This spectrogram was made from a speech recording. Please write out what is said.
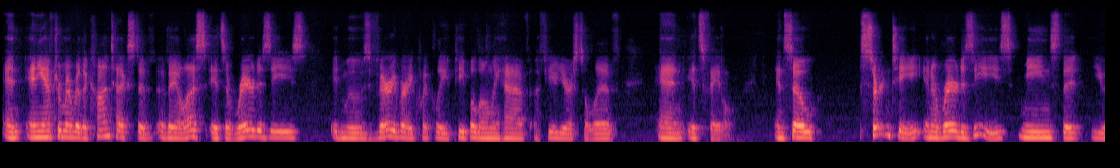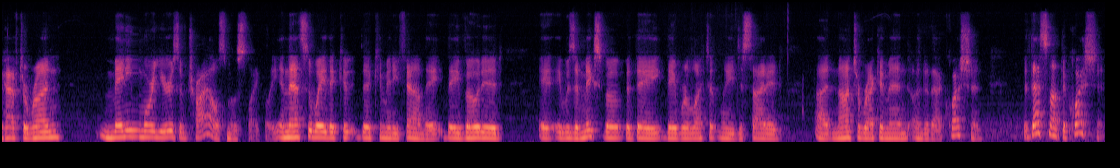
And and you have to remember the context of, of ALS. It's a rare disease it moves very, very quickly. People only have a few years to live, and it's fatal. And so, certainty in a rare disease means that you have to run many more years of trials, most likely. And that's the way that co- the committee found. They, they voted, it, it, was a mixed vote, but they, they reluctantly decided uh, not to recommend under that question. But that's not the question.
